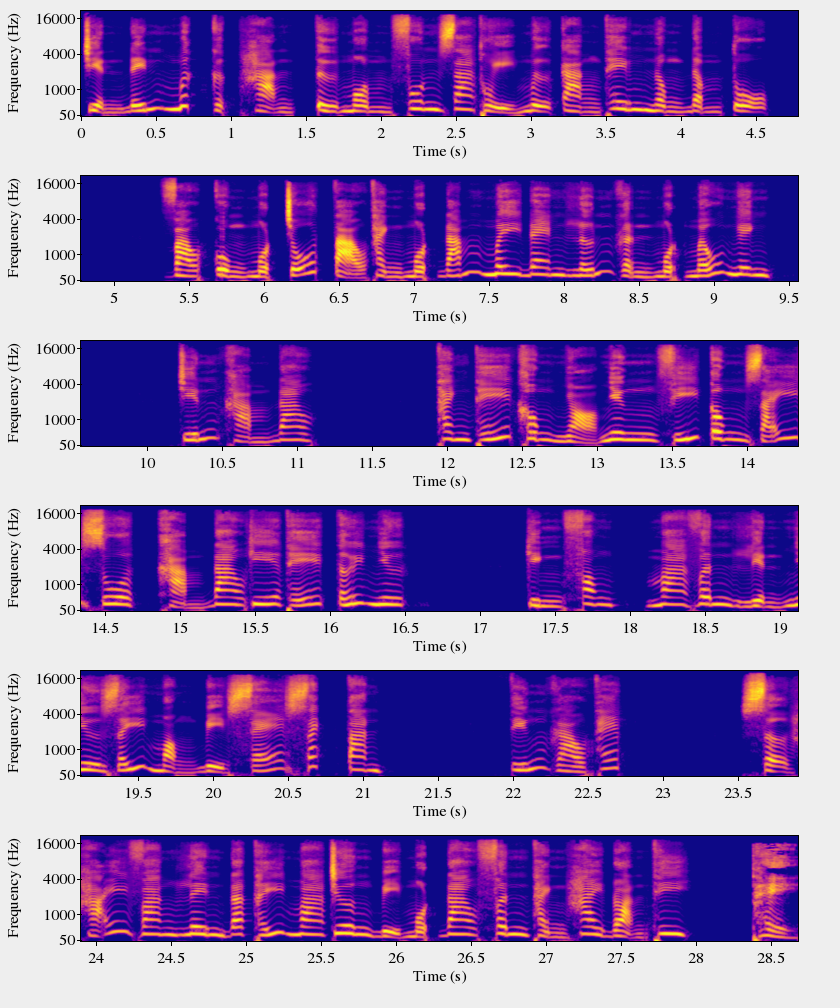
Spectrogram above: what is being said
Triển đến mức cực hạn từ mồm phun ra thủy mự càng thêm nồng đậm tụ. Vào cùng một chỗ tạo thành một đám mây đen lớn gần một mấu nghinh. Chiến khảm đao. Thanh thế không nhỏ nhưng phí công giấy rua khảm đao kia thế tới như. Kình phong, ma vân liền như giấy mỏng bị xé sách tan. Tiếng gào thét. Sợ hãi vang lên đã thấy ma trương bị một đao phân thành hai đoạn thi. Thể.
